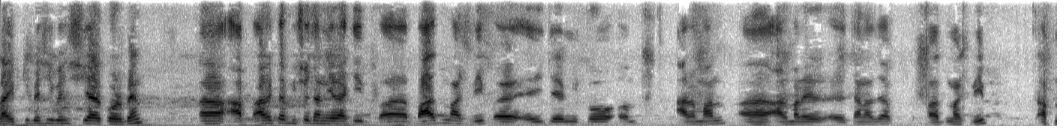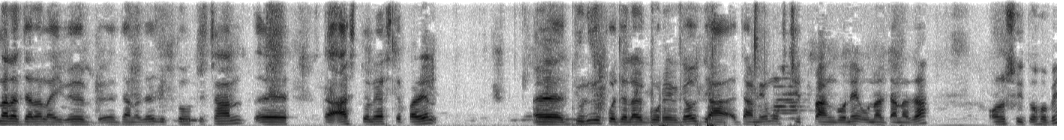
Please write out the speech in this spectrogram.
লাইভটি বেশি বেশি শেয়ার করবেন। আরেকটা বিষয় জানিয়ে রাখি বাদ মাগরিব এই যে উম, আরমান আরমানের জানাজা বাদ মাগরিব। আপনারা যারা লাইভ জানাজায় যুক্ত হতে চান আজ চলে আসতে পারেন জুড়ি উপজেলার গোড়েরগাঁও জামে মসজিদ প্রাঙ্গনে ওনার জানাজা অনুষ্ঠিত হবে।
